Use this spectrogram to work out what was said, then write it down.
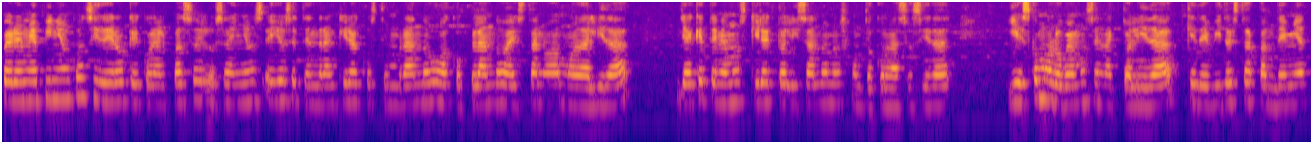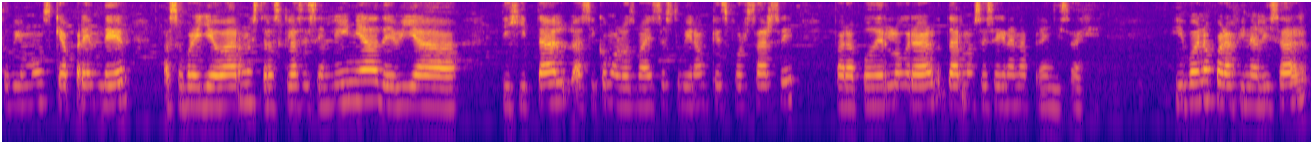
pero en mi opinión considero que con el paso de los años ellos se tendrán que ir acostumbrando o acoplando a esta nueva modalidad, ya que tenemos que ir actualizándonos junto con la sociedad. Y es como lo vemos en la actualidad, que debido a esta pandemia tuvimos que aprender a sobrellevar nuestras clases en línea de vía digital, así como los maestros tuvieron que esforzarse para poder lograr darnos ese gran aprendizaje. Y bueno, para finalizar,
